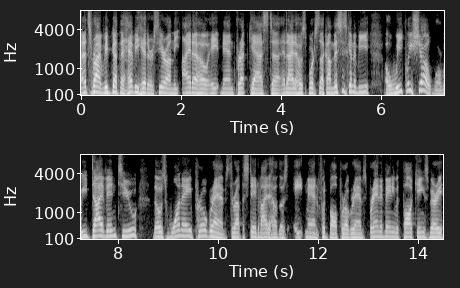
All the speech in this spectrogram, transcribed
That's right. We've got the heavy hitters here on the Idaho eight man prepcast uh, at idahosports.com. This is going to be a weekly show where we dive into those 1A programs throughout the state of Idaho, those eight man football programs. Brandon Baney with Paul Kingsbury.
